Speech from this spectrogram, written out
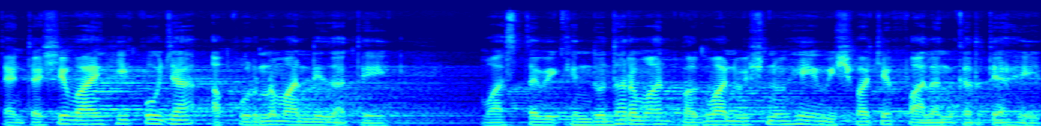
त्यांच्याशिवाय ही पूजा अपूर्ण मानली जाते. वास्तविक हिंदू धर्मात भगवान विष्णू हे विश्वाचे पालन करते आहेत.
